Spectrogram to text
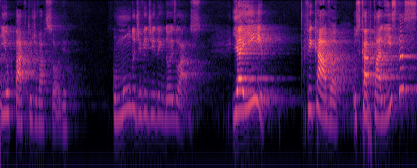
e o Pacto de Varsóvia. O mundo dividido em dois lados. E aí ficava os capitalistas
